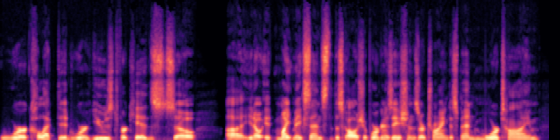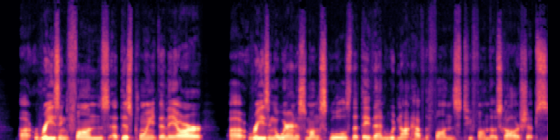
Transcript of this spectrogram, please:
were collected were used for kids. So uh, you know, it might make sense that the scholarship organizations are trying to spend more time uh, raising funds at this point than they are uh, raising awareness among schools that they then would not have the funds to fund those scholarships.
